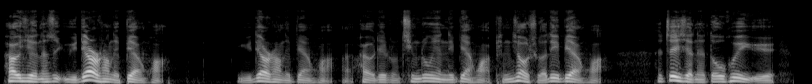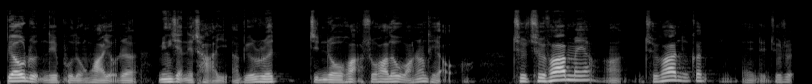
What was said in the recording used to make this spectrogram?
还有一些呢是语调上的变化，语调上的变化啊，还有这种轻重音的变化、平翘舌的变化，这些呢都会与标准的普通话有着明显的差异啊。比如说锦州话，说话都往上挑，吃吃饭没呀？啊，吃饭就跟哎，就是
